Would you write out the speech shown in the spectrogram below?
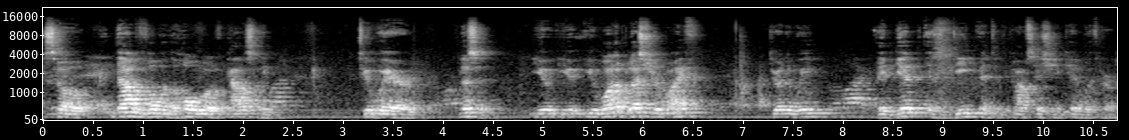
So now we've opened the whole world of counseling to where, listen, you, you, you want to bless your wife during the week, then get as deep into the conversation you can with her.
